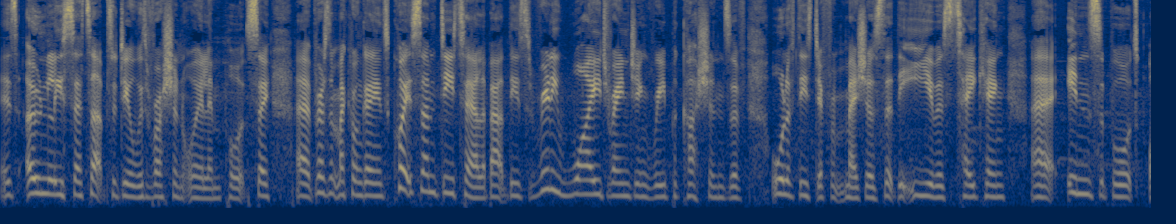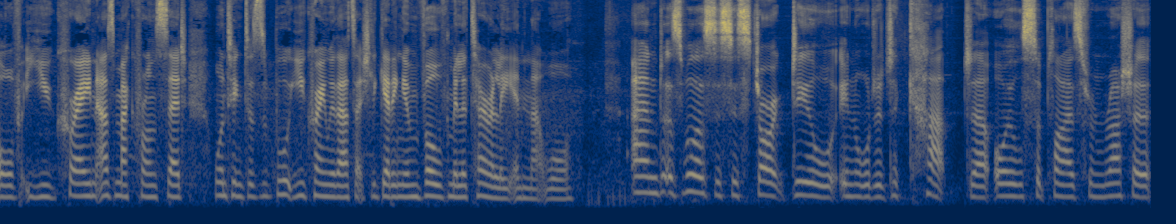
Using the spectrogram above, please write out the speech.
is only set up to deal with Russian oil imports. So uh, President Macron going into quite some detail about these really wide ranging repercussions of all of these different measures that the EU is taking uh, in support of Ukraine. As Macron said, wanting to support Ukraine without actually getting involved militarily in that war. And as well as this historic deal in order to cut uh, oil supplies from Russia,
